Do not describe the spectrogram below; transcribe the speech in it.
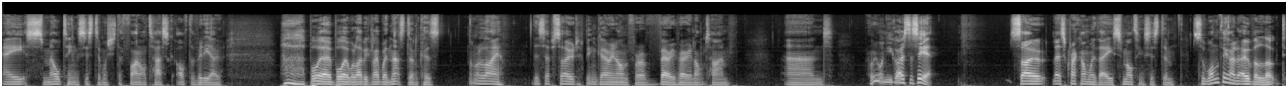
a smelting system, which is the final task of the video. boy, oh boy, will I be glad when that's done, because, not gonna lie, this episode has been going on for a very, very long time, and I really want you guys to see it. So let's crack on with a smelting system. So one thing I'd overlooked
